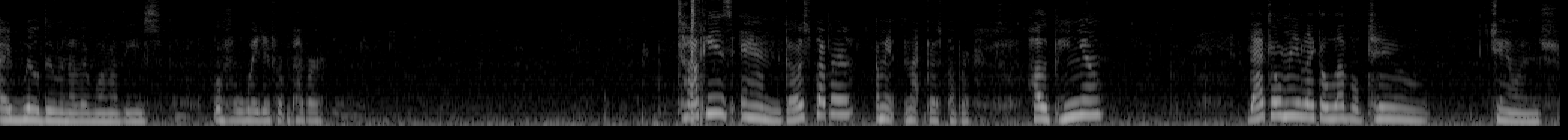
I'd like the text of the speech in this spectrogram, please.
I will do another one of these with a way different pepper. Takis and ghost pepper, I mean, not ghost pepper, jalapeno, that's only like a level 2 challenge.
